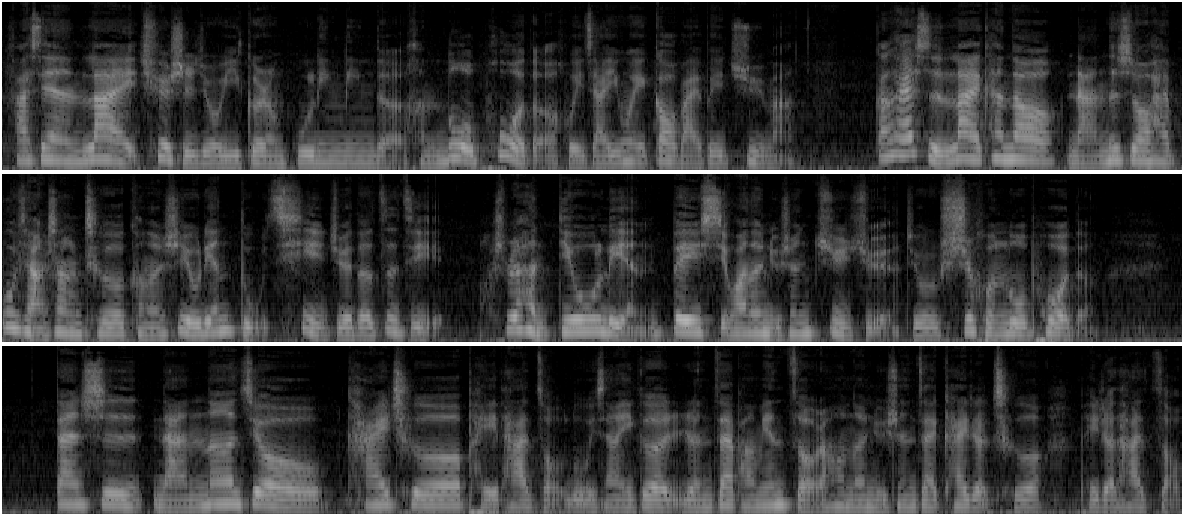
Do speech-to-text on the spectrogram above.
发现赖确实就一个人孤零零的，很落魄的回家，因为告白被拒嘛。刚开始赖看到男的时候还不想上车，可能是有点赌气，觉得自己。是不是很丢脸？被喜欢的女生拒绝，就失魂落魄的。但是男呢，就开车陪他走路，像一个人在旁边走，然后呢，女生在开着车陪着他走。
